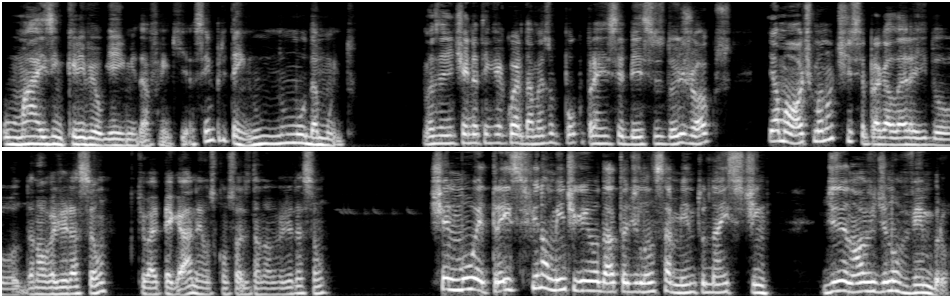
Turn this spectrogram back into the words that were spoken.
o mais incrível game da franquia. Sempre tem, não, não muda muito. Mas a gente ainda tem que aguardar mais um pouco para receber esses dois jogos. E é uma ótima notícia para a galera aí do, da nova geração, que vai pegar né, os consoles da nova geração. Shenmue E3 finalmente ganhou data de lançamento na Steam, 19 de novembro.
